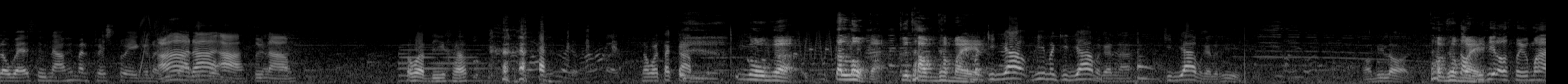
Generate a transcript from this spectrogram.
เราแวะซื้อน้ำให้มันเฟรชตัวเองกันหน่อยอ่า กว่าได้ทุกคนอ่าซื้อน้สวัสดีครับ นวัตกรรม งงอะ ตลกอะ คือทำทำไมมัอะนกินยากพี่มันกินยากเหมือนกันนะ กินยากเหมือนกันนะพี่ อ๋อพี่หลอด ทำทำำตอไม นนี้ที่เราซื้อมา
